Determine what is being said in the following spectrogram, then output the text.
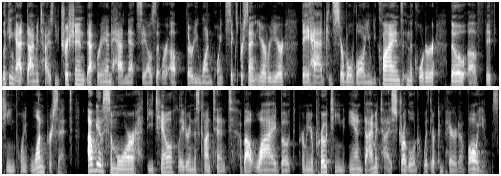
Looking at Dymatize Nutrition, that brand had net sales that were up 31.6% year over year. They had considerable volume declines in the quarter, though, of 15.1%. I'll give some more detail later in this content about why both Premier Protein and Dymatize struggled with their comparative volumes.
